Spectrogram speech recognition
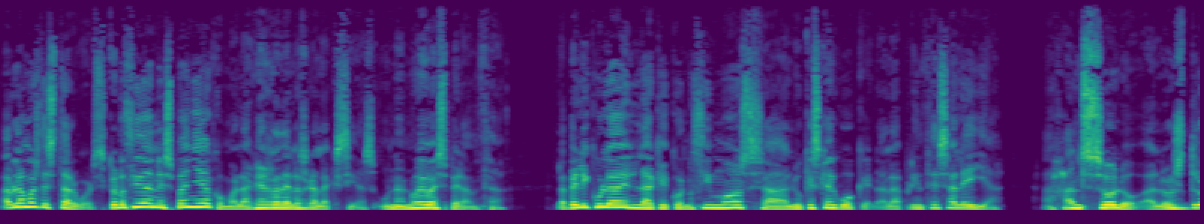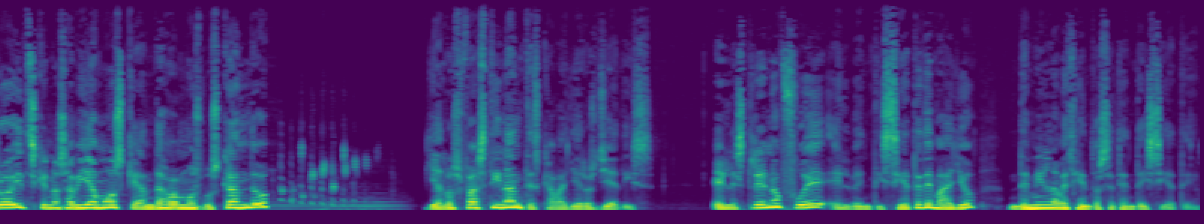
hablamos de Star Wars, conocida en España como La Guerra de las Galaxias, una nueva esperanza. La película en la que conocimos a Luke Skywalker, a la princesa Leia, a Han Solo, a los droids que no sabíamos que andábamos buscando y a los fascinantes caballeros Jedis. El estreno fue el 27 de mayo de 1977.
